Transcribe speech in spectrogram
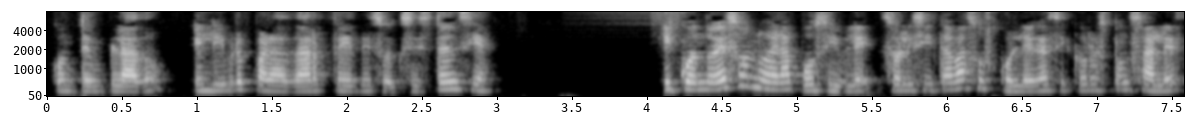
contemplado, el libro para dar fe de su existencia. Y cuando eso no era posible, solicitaba a sus colegas y corresponsales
